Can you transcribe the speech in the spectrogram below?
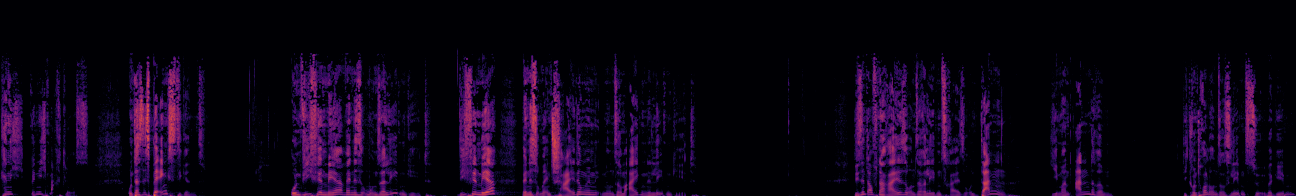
kann ich, bin ich machtlos. Und das ist beängstigend. Und wie viel mehr, wenn es um unser Leben geht? Wie viel mehr, wenn es um Entscheidungen in unserem eigenen Leben geht? Wir sind auf einer Reise, unserer Lebensreise. Und dann jemand anderem die Kontrolle unseres Lebens zu übergeben,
